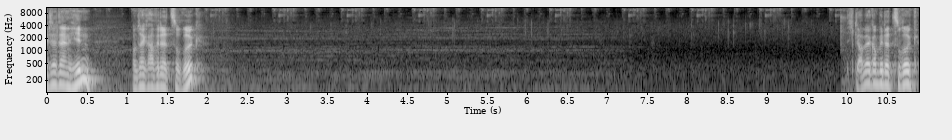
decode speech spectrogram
Geht er denn hin? Kommt er gerade wieder zurück? Ich glaube, er kommt wieder zurück.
